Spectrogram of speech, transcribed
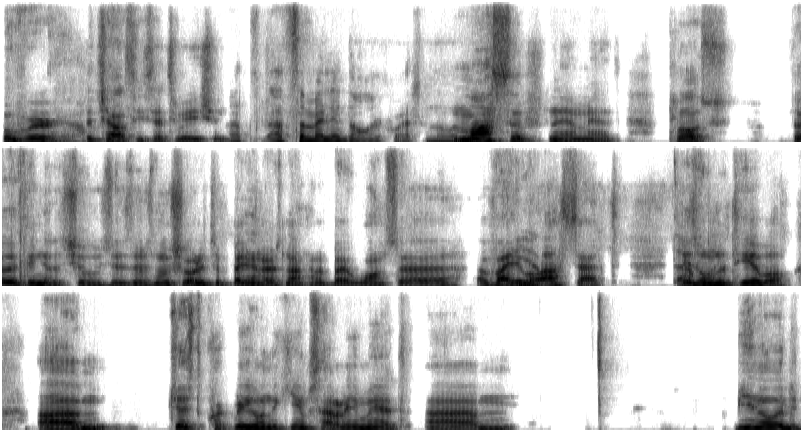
over yeah. the Chelsea situation. That's that's a million dollar question. Massive, yeah, man. Plus, the other thing that it shows is there's no shortage of billionaires knocking about once a, a valuable yep. asset Definitely. is on the table. Um, just quickly on the game Saturday, mate. Um, you know, it,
